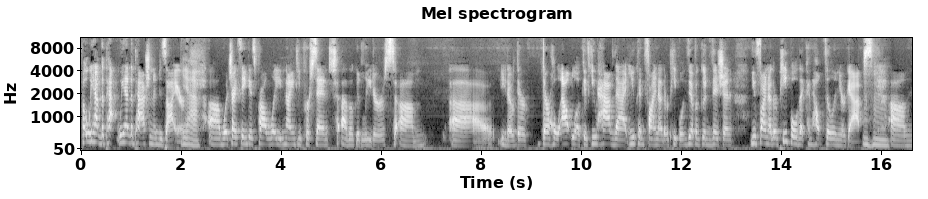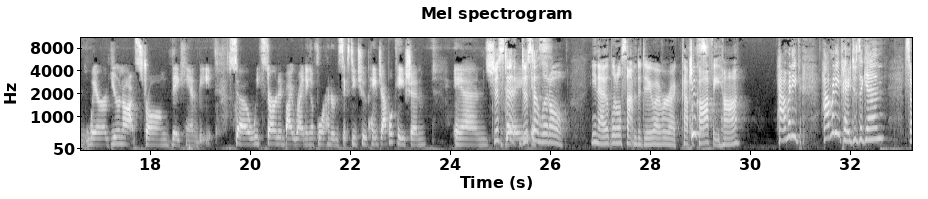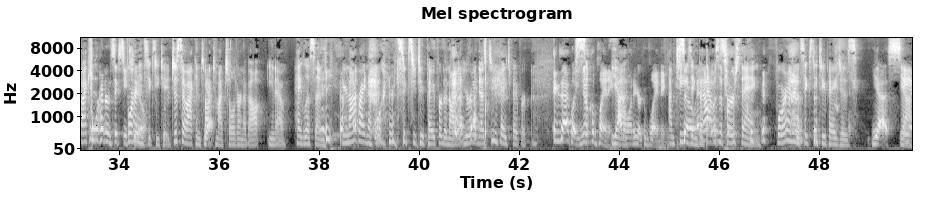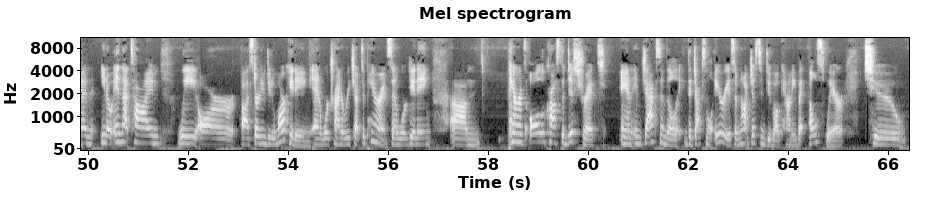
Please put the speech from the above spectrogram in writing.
But we have the pa- we had the passion and desire, Yeah. um, which I think is probably ninety percent of a good leader's, um, uh, you know, their their whole outlook. If you have that, you can find other people. If you have a good vision, you find other people that can help fill in your gaps. Um, where you're not strong, they can be. So we started by writing a 462 page application, and Just they- a, just a little, you know, little something to do over a cup Just- of coffee, huh? How many, how many pages again? So I can 462. 462, just so I can talk Yeah. to my children about, you know, hey, listen, you're not writing a 462 paper tonight. You're writing a two page paper. Exactly. No complaining. yeah. I don't want to hear complaining. I'm teasing, and but that, was, the first thing. 462 pages. Yes. Yeah. And, you know, in that time, we are uh, starting to do marketing and we're trying to reach out to parents and we're getting um, parents all across the district and in Jacksonville, the Jacksonville area. So not just in Duval County, but elsewhere to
